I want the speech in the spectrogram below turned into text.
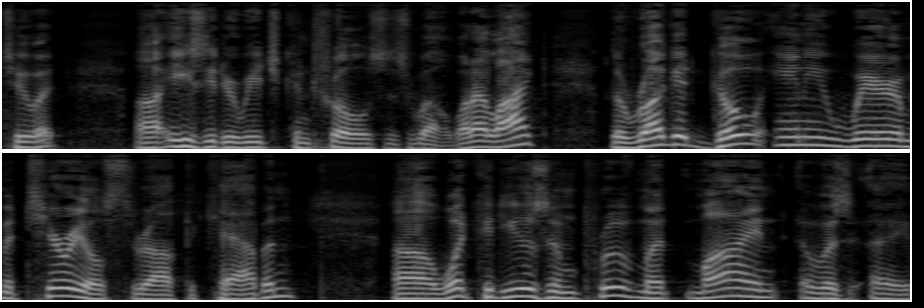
to it. Uh, easy to reach controls as well. What I liked the rugged go anywhere materials throughout the cabin. Uh, what could use improvement? Mine was a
